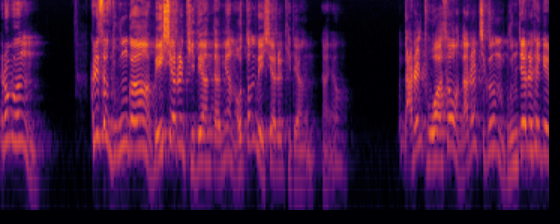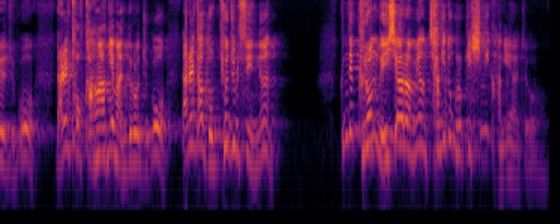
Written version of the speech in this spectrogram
여러분, 그래서 누군가 메시아를 기대한다면 어떤 메시아를 기대하나요? 나를 도와서 나를 지금 문제를 해결해주고 나를 더 강하게 만들어주고 나를 다 높여줄 수 있는 근데 그런 메시아라면 자기도 그렇게 힘이 강해야죠.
